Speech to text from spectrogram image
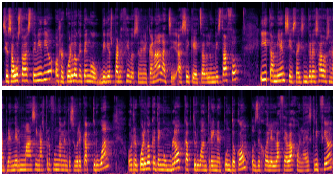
Si os ha gustado este vídeo, os recuerdo que tengo vídeos parecidos en el canal, así que echadle un vistazo. Y también, si estáis interesados en aprender más y más profundamente sobre Capture One, os recuerdo que tengo un blog, captureonetrainer.com, os dejo el enlace abajo en la descripción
